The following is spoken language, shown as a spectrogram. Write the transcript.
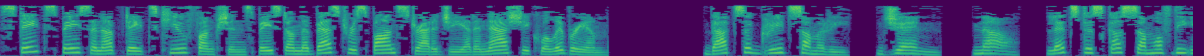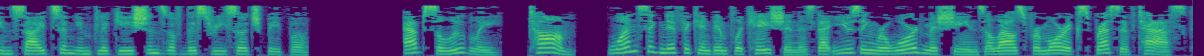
state space and updates Q functions based on the best response strategy at a Nash equilibrium. That's a great summary, Jen. Now, let's discuss some of the insights and implications of this research paper. Absolutely. Tom, one significant implication is that using reward machines allows for more expressive task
